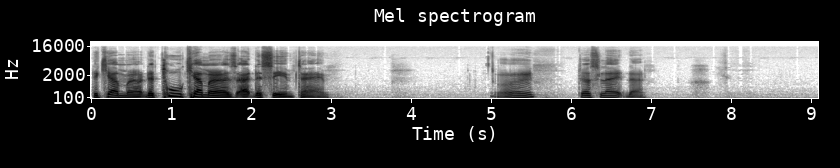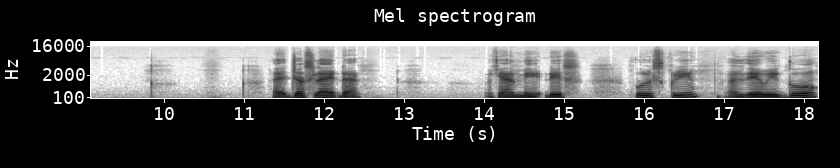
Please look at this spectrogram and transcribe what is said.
the camera the two cameras at the same time. Alright just like that. Right, just like that. Okay I'll make this full screen and there we go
